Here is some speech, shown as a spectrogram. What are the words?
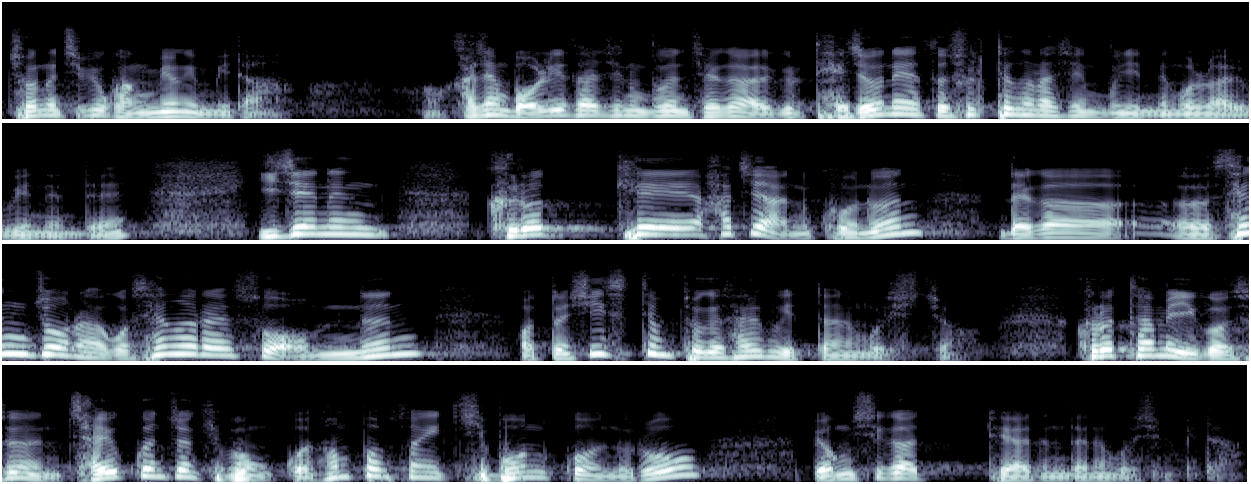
저는 집이 광명입니다. 어, 가장 멀리 사시는 분은 제가 알기로 대전에서 출퇴근하시는 분이 있는 걸로 알고 있는데 이제는 그렇게 하지 않고는 내가 어, 생존하고 생활할 수 없는 어떤 시스템 속에 살고 있다는 것이죠. 그렇다면 이것은 자유권적 기본권, 헌법상의 기본권으로 명시가 돼야 된다는 것입니다.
